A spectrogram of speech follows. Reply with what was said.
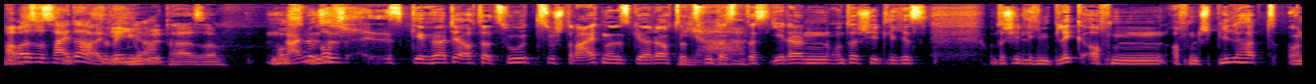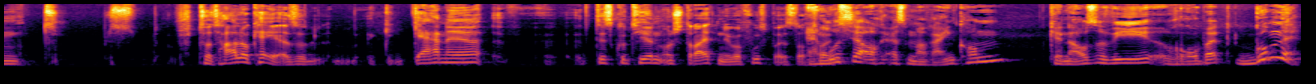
Aber so seid ihr halt, die wen, ja? Jubelperser. Nein, muss- es, ist, es gehört ja auch dazu zu streiten und es gehört auch dazu, Ja. dass, dass jeder einen unterschiedliches, unterschiedlichen Blick auf ein, auf ein Spiel hat und ist total okay. Also gerne diskutieren und streiten über Fußball ist doch Er toll. muss ja auch erstmal reinkommen, genauso wie Robert Gumne.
